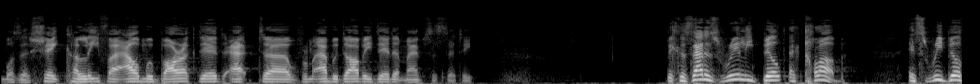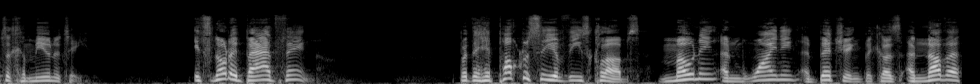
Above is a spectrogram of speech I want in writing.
was it Sheikh Khalifa Al Mubarak did at uh, from Abu Dhabi did at Manchester City, because that has really built a club, it's rebuilt a community. It's not a bad thing. But the hypocrisy of these clubs moaning and whining and bitching because another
